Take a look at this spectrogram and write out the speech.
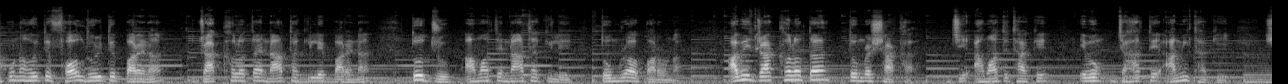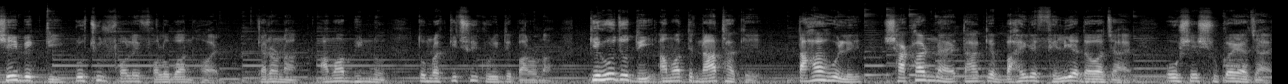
আপনা হইতে ফল ধরিতে পারে না, দ্রাক্ষলতায় না থাকিলে পারে না, তদ্রূপ আমাতে না থাকিলে তোমরাও পারো না। আমি দ্রাক্ষলতা, তোমরা শাখা, যে আমাতে থাকে এবং যাহাতে আমি থাকি, সেই ব্যক্তি প্রচুর ফলে ফলবান হয়, কেননা আমার ভিন্ন, তোমরা কিছুই করিতে পারো না। কেহ যদি আমাতে না থাকে, তাহা হলে শাখার ন্যায় তাহাকে বাহিরে ফেলিয়া দেওয়া যায় ও সে শুকাইয়া যায়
